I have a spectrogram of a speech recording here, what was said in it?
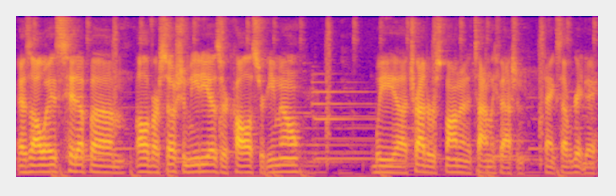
As always, hit up um, all of our social medias or call us or email. We uh, try to respond in a timely fashion. Thanks, have a great day.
